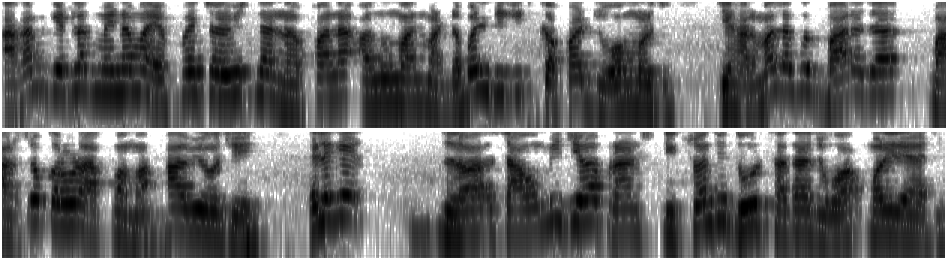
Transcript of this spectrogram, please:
આગામી કેટલાક મહિનામાં એફઆઈ છવ્વીસના નફાના અનુમાનમાં ડબલ ડિજિટ કપાટ જોવા મળશે, જે હાલમાં લગભગ બાર હજાર બારસો કરોડ આપવામાં આવ્યો છે. એટલે કે સાઉમી જેવા બ્રાન્ડ્સ ડિક્સોનથી દૂર થતા જોવા મળી રહ્યા છે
